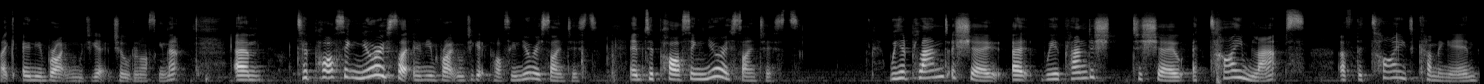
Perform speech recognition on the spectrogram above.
like only in Brighton would you get children asking that, um, to passing neuroscientists, only in Brighton would you get passing neuroscientists, and to passing neuroscientists. We had planned a show, uh, we had planned sh- to show a time lapse of the tide coming in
